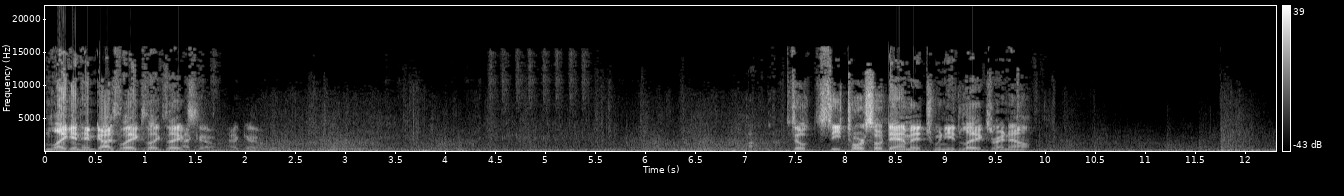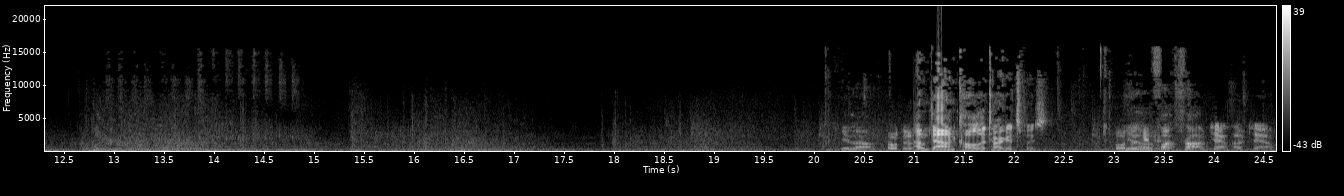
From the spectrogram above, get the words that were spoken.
I'm legging him, guys. Legs, legs, legs. Echo, echo. Still see torso damage. We need legs right now. Kilo. Total. I'm down. Call the targets, please. Total Kilo hit it. Foxtrot. Hotel, hotel.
